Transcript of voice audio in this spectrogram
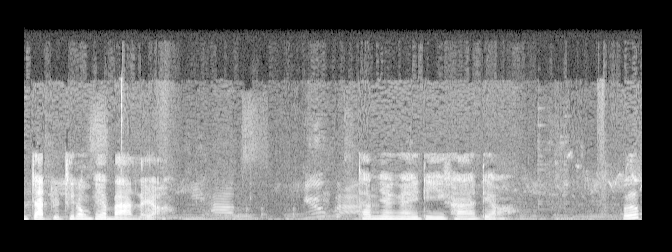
รจัดอยู่ที่โรงพยาบาลเลยเหรอ ทำยังไงดีคะ เดี๋ยวปึ๊บ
